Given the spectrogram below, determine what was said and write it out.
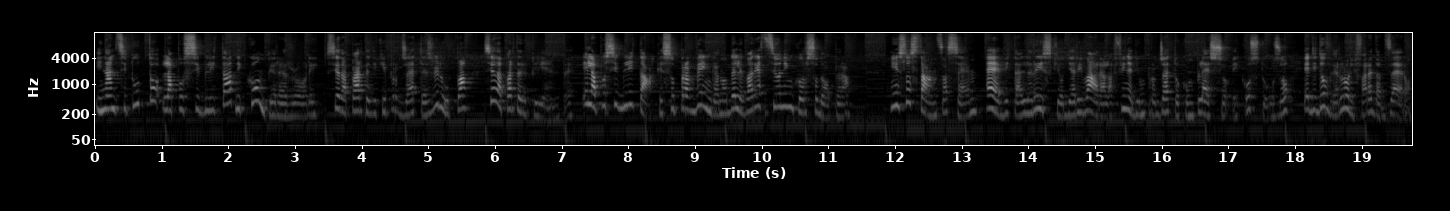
Innanzitutto la possibilità di compiere errori, sia da parte di chi progetta e sviluppa, sia da parte del cliente, e la possibilità che sopravvengano delle variazioni in corso d'opera. In sostanza, SEM evita il rischio di arrivare alla fine di un progetto complesso e costoso e di doverlo rifare da zero.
